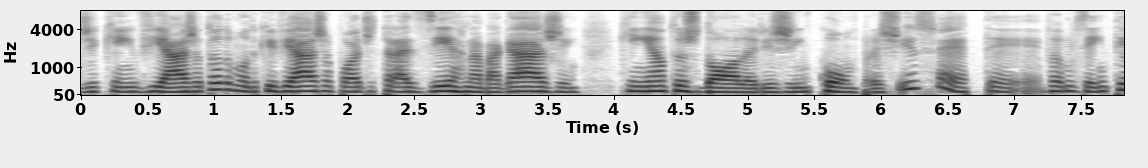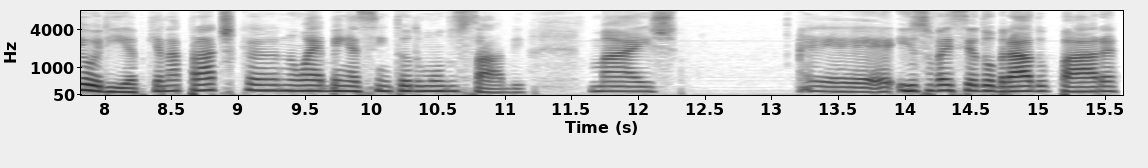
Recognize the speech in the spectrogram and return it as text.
de quem viaja. Todo mundo que viaja pode trazer na bagagem 500 dólares em compras. Isso é, é, vamos dizer, em teoria, porque na prática não é bem assim, todo mundo sabe. Mas é, isso vai ser dobrado para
